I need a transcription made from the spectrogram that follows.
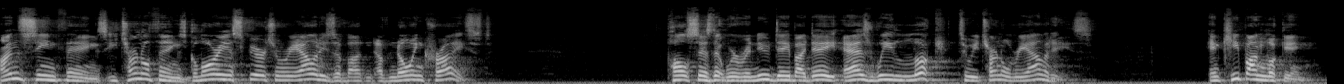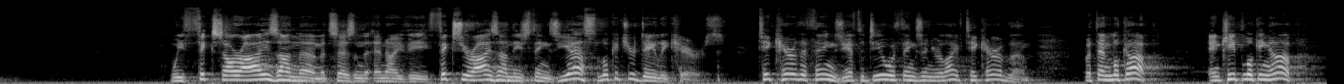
Unseen things, eternal things, glorious spiritual realities about, of knowing Christ. Paul says that we're renewed day by day as we look to eternal realities and keep on looking. We fix our eyes on them, it says in the NIV. Fix your eyes on these things. Yes, look at your daily cares. Take care of the things. You have to deal with things in your life. Take care of them. But then look up and keep looking up.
